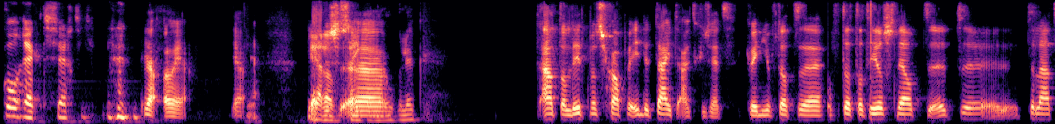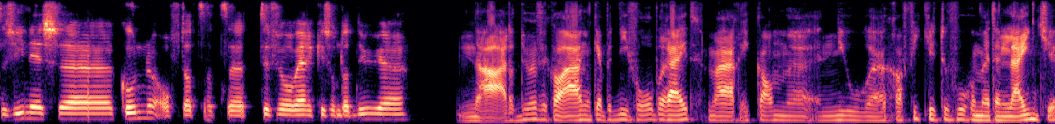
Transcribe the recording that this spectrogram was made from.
Correct, zegt hij. ja, oh ja. Ja, ja. ja dat dus, is zeker uh, mogelijk het aantal lidmaatschappen in de tijd uitgezet. Ik weet niet of dat, uh, of dat, dat heel snel te, te, te laten zien is, uh, Koen, of dat dat uh, te veel werk is om dat nu. Nou, dat durf ik wel aan. Ik heb het niet voorbereid, maar ik kan een nieuw grafiekje toevoegen met een lijntje.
